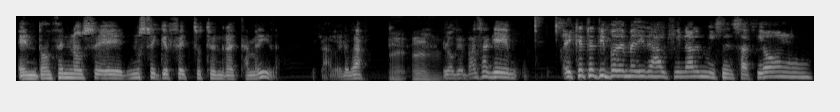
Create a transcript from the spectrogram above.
Entonces no sé, no sé qué efectos tendrá esta medida, la verdad. Eh, eh. Lo que pasa que es que este tipo de medidas al final, mi sensación,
